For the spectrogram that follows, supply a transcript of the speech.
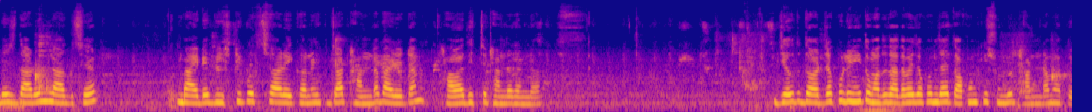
বেশ দারুণ লাগছে। বাইরে বৃষ্টি পড়ছে আর এখানে যা ঠান্ডা বাইরেটা, হাওয়া দিচ্ছে ঠান্ডা ঠান্ডা। যেহেতু দরজা খুলিনি, তোমাদের দাদাভাই যখন যায় তখন কি সুন্দর ঠান্ডা মতো।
